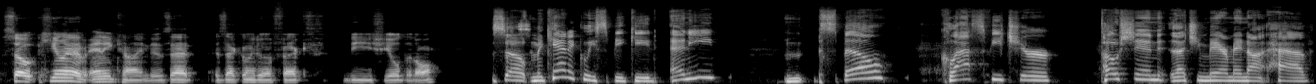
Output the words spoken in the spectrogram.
So healing of any kind is that is that going to affect the shield at all? So, mechanically speaking, any m- spell, class feature, potion that you may or may not have,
